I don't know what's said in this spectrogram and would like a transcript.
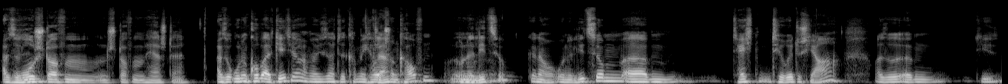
also, Rohstoffen und Stoffen herstellen? Also ohne Kobalt geht ja, wie gesagt, das kann ich heute schon kaufen. Und ohne Lithium? Genau, ohne Lithium ähm, theoretisch ja. Also ähm, die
